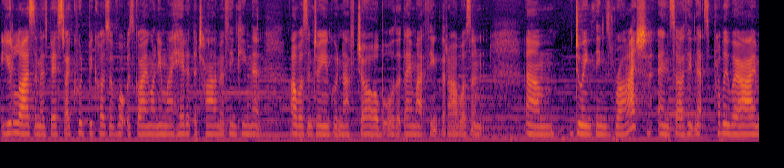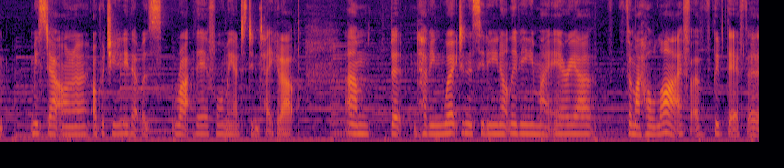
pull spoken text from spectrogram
utilize them as best I could because of what was going on in my head at the time of thinking that I wasn't doing a good enough job or that they might think that I wasn't um, doing things right. And so I think that's probably where I missed out on an opportunity that was right there for me. I just didn't take it up. Um, but having worked in the city, not living in my area for my whole life, I've lived there for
